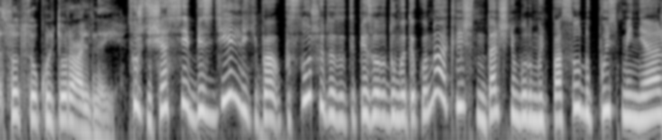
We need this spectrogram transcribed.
социокультуральный. Слушайте, сейчас все бездельники по- послушают этот эпизод и думают такой, ну отлично, дальше не буду мыть посуду, пусть меня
